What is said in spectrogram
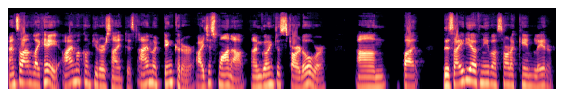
and so I'm like, hey, I'm a computer scientist. I'm a tinkerer. I just want out. I'm going to start over. Um, but this idea of Neeva sort of came later.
